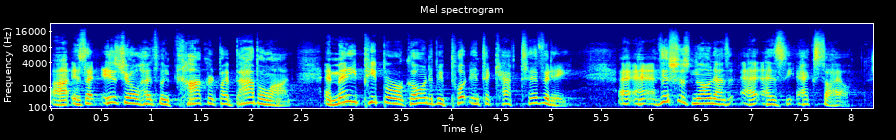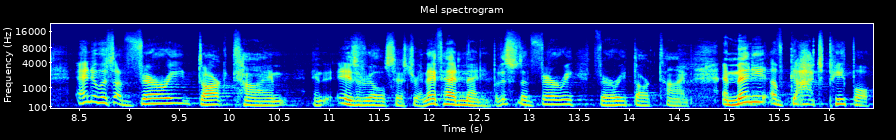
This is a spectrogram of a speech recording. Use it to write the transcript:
uh, is that Israel has been conquered by Babylon, and many people are going to be put into captivity. And this was known as, as the exile. And it was a very dark time in Israel's history. And they've had many, but this was a very, very dark time. And many of God's people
